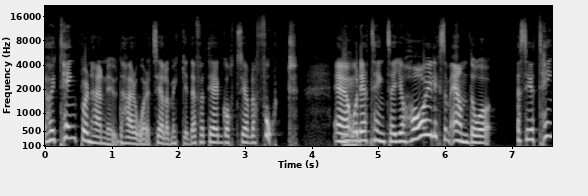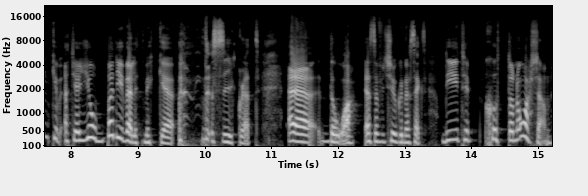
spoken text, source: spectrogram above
har ju tänkt på den här nu, det här året, så jävla mycket, därför att det har gått så jävla fort. Eh, Och det har jag tänkt så här, jag har ju liksom ändå, alltså jag tänker att jag jobbade ju väldigt mycket The Secret eh, då, alltså för 2006. Det är ju typ 17 år sedan.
